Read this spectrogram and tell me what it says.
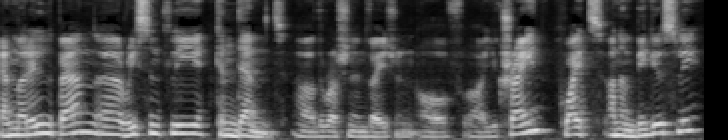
And Marine Le Pen uh, recently condemned the Russian invasion of Ukraine quite unambiguously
